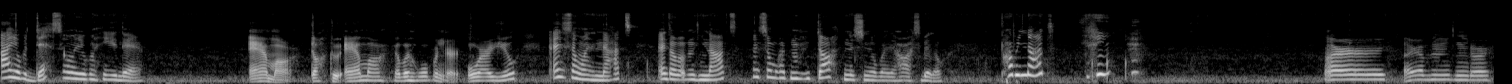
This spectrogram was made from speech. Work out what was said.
I have a desk over here there. Emma, Dr. Emma, you over there. Where are you? And someone not, and someone not, and someone darkness in the hospital. Probably not. I, I am there.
